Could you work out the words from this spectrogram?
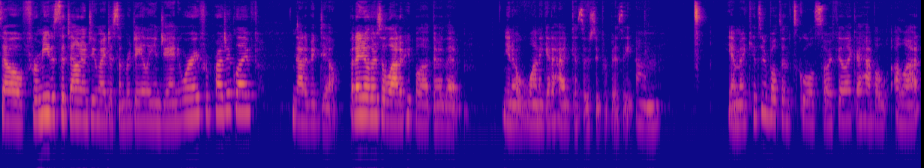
So for me to sit down and do my December daily in January for Project Life, not a big deal. But I know there's a lot of people out there that, you know, want to get ahead because they're super busy. Um, yeah, my kids are both in school, so I feel like I have a, a lot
